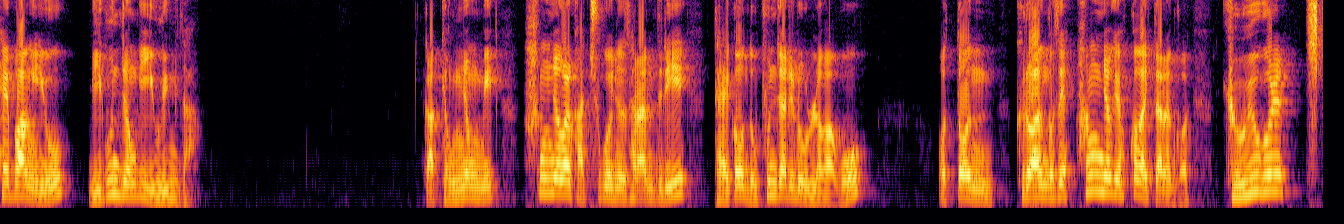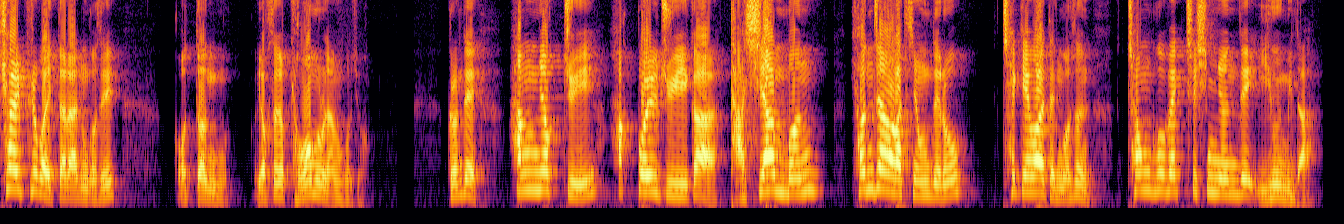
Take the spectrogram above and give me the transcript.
해방 이후 미군 정기 이후입니다. 그러니까 경력 및 학력을 갖추고 있는 사람들이 대거 높은 자리로 올라가고 어떤 그러한 것에 학력의 효과가 있다는 것, 교육을 시켜야 할 필요가 있다는 것이 어떤 역사적 경험으로 남은 거죠. 그런데 학력주의, 학벌주의가 다시 한번 현재와 같은 형태로 체계화된 것은 1970년대 이후입니다.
